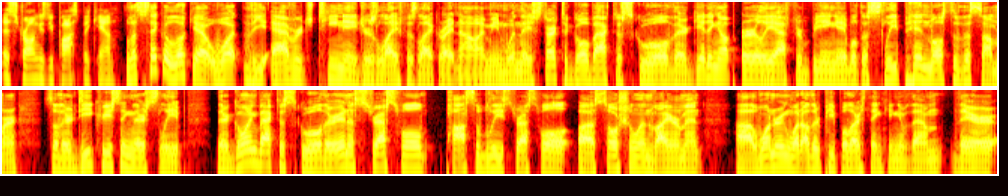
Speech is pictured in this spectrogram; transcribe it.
as strong as you possibly can? Let's take a look at what the average teenager's life is like right now. I mean, when they start to go back to school, they're getting up early after being able to sleep in most of the summer, so they're decreasing their sleep. They're going back to school. They're in a stressful, possibly stressful uh, social environment uh, wondering what other people are thinking of them. They're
